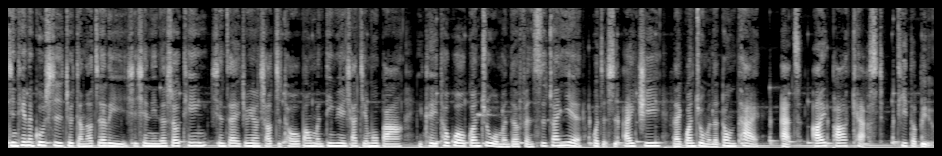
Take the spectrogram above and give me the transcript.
今天的故事就讲到这里，谢谢您的收听。现在就用小指头帮我们订阅一下节目吧，也可以透过关注我们的粉丝专业或者是 IG 来关注我们的动态 at iPodcastTW。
